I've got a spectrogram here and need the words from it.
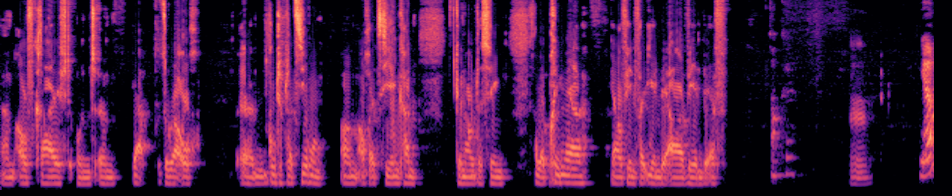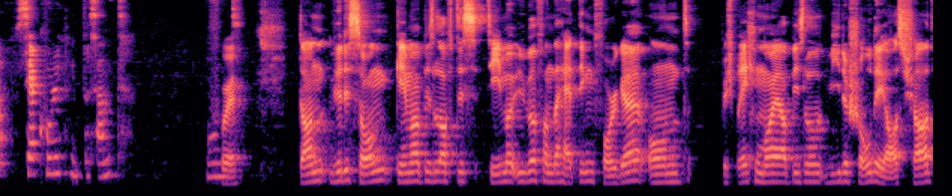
ähm, aufgreift und ähm, ja, sogar auch ähm, gute Platzierung ähm, auch erzielen kann. Genau deswegen. Aber primär ja auf jeden Fall INBA, WNBF. Okay. Mhm. Ja, sehr cool, interessant. Und Voll. Dann würde ich sagen, gehen wir ein bisschen auf das Thema über von der heutigen Folge und besprechen mal ein bisschen, wie der Showday ausschaut.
